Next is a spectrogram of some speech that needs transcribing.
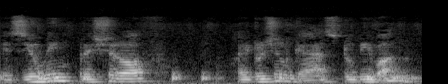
assuming pressure of hydrogen gas to be 1,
